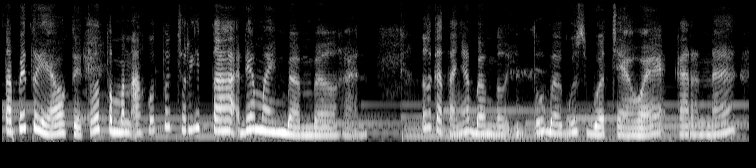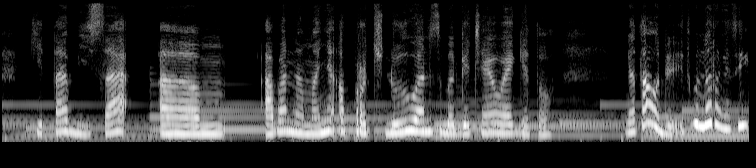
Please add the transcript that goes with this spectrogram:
tapi tuh ya waktu itu temen aku tuh cerita dia main Bumble kan. Terus katanya Bumble itu bagus buat cewek karena kita bisa em, apa namanya approach duluan sebagai cewek gitu. Nggak tahu deh, itu bener nggak sih?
